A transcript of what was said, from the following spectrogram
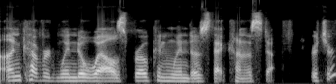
uncovered window wells broken windows that kind of stuff. Richard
